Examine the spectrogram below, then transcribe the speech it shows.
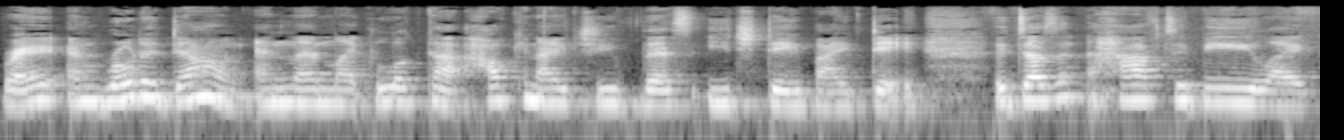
Right? And wrote it down and then like looked at how can I achieve this each day by day. It doesn't have to be like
